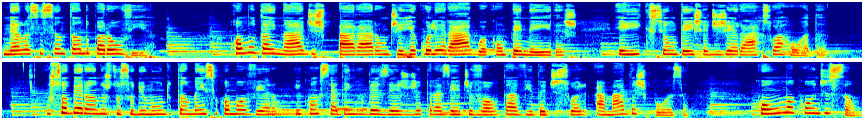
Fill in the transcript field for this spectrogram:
nela se sentando para ouvir. Como Dainades pararam de recolher água com peneiras, e Ixion deixa de gerar sua roda. Os soberanos do submundo também se comoveram e concedem o desejo de trazer de volta a vida de sua amada esposa, com uma condição:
